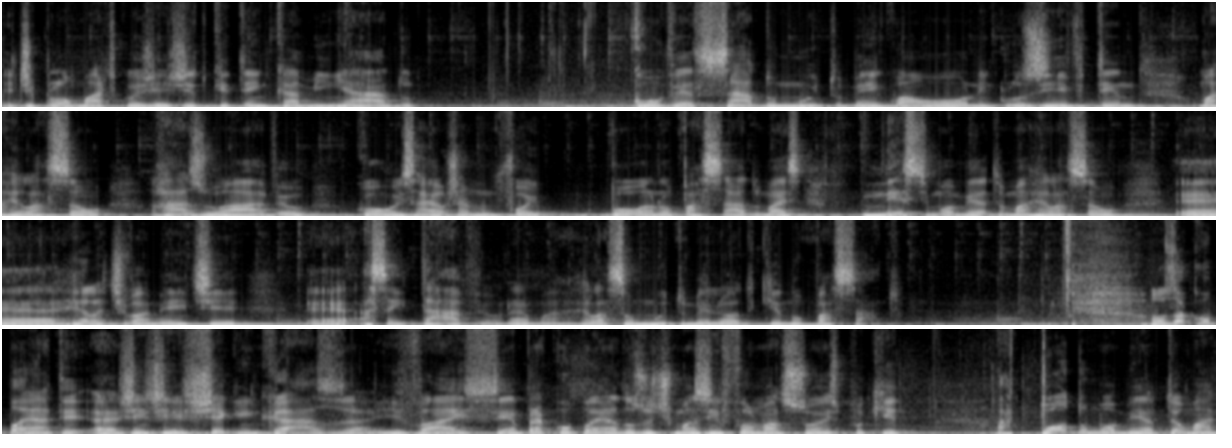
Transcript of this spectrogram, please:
diplomáticos de Egito que têm caminhado conversado muito bem com a ONU, inclusive tem uma relação razoável com Israel. Já não foi boa no passado, mas nesse momento uma relação é, relativamente é, aceitável, né? uma relação muito melhor do que no passado. Vamos acompanhar. A gente chega em casa e vai sempre acompanhando as últimas informações, porque a todo momento é uma,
